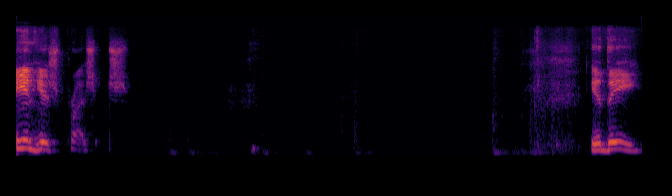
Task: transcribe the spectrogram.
In His presence. In the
